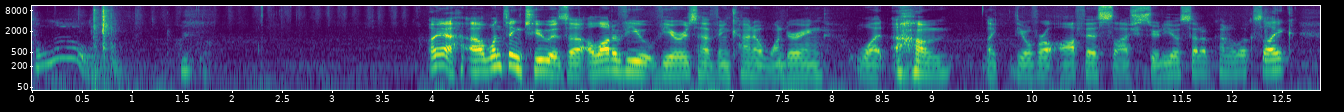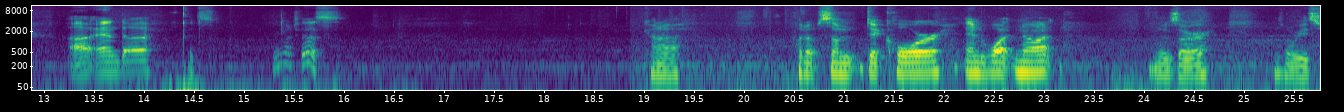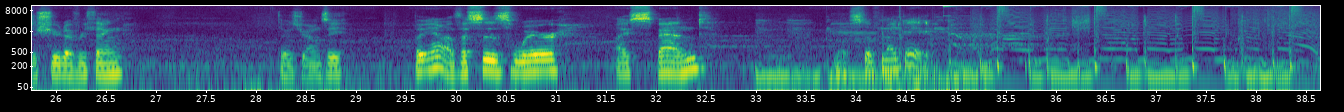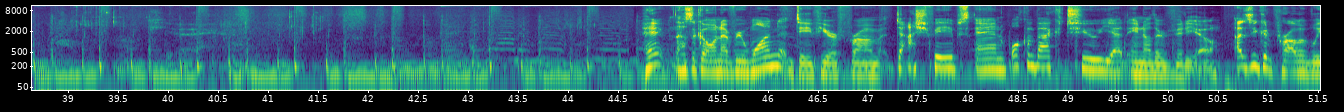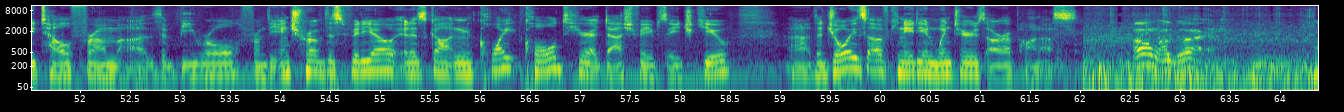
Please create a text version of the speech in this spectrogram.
Hello. Oh yeah, uh, one thing too is uh, a lot of you viewers have been kind of wondering what um, like the overall office slash studio setup kind of looks like, uh, and uh, it's pretty much this. Kind of put up some decor and whatnot. Those are this is where we used to shoot everything. There's Jonesy. But yeah, this is where I spend mm-hmm. most of my day. Hey, how's it going everyone? Dave here from Dash Vapes and welcome back to yet another video. As you could probably tell from uh, the b-roll from the intro of this video, it has gotten quite cold here at Dash Vapes HQ. Uh, the joys of Canadian winters are upon us. Oh my god.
